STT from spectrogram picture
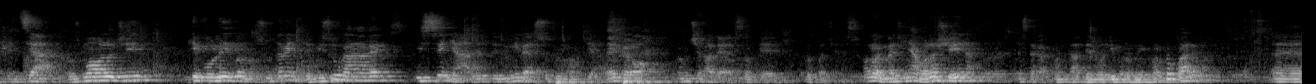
scienziati cosmologi che volevano assolutamente misurare il segnale dell'universo primordiale, però non c'era verso che lo facesse. Allora immaginiamo la scena, questa è raccontata in un libro, non mi ricordo quale, eh,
